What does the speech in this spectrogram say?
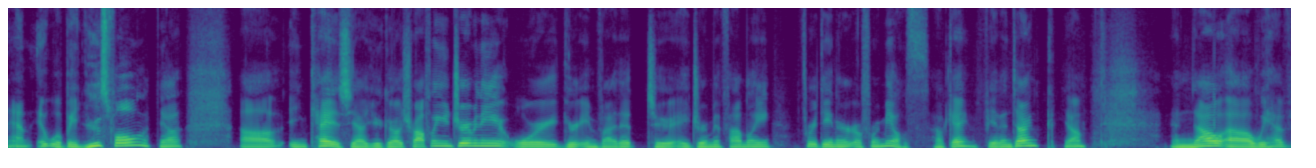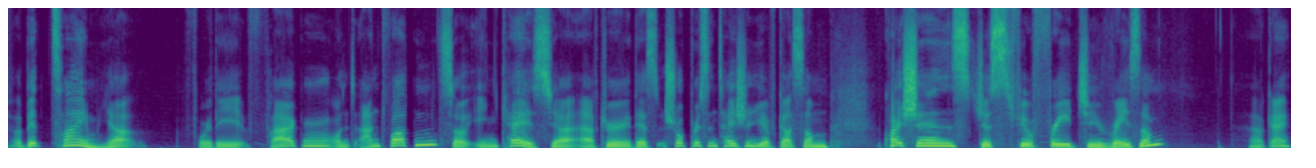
and it will be useful, yeah, uh, in case, yeah, you go traveling in Germany or you're invited to a German family for dinner or for meals. Okay, vielen Dank, yeah. And now uh, we have a bit time, yeah, for the Fragen und Antworten. So in case, yeah, after this short presentation, you've got some questions, just feel free to raise them. Okay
